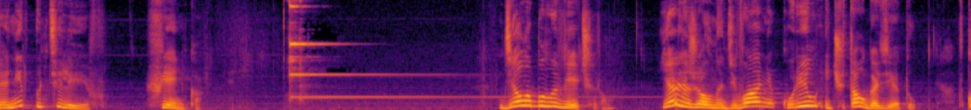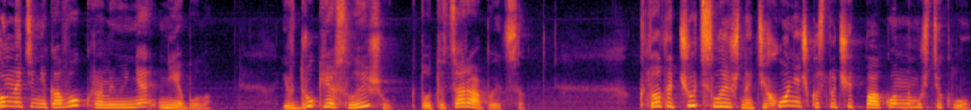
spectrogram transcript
Леонид Пантелеев. Фенька. Дело было вечером. Я лежал на диване, курил и читал газету. В комнате никого, кроме меня, не было. И вдруг я слышу, кто-то царапается. Кто-то чуть слышно, тихонечко стучит по оконному стеклу.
